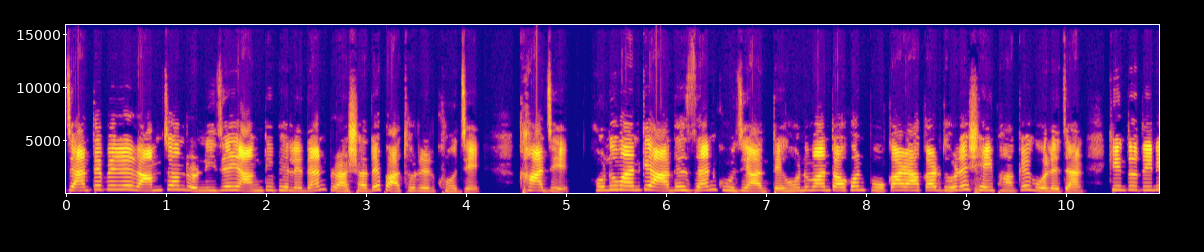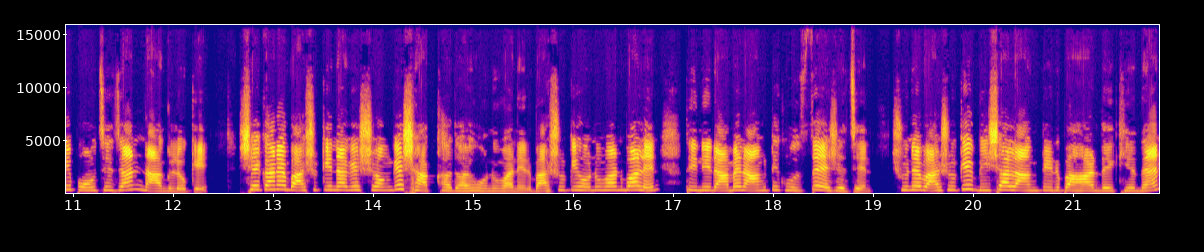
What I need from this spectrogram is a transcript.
জানতে পেরে রামচন্দ্র নিজেই আংটি ফেলে দেন প্রাসাদে পাথরের খোঁজে। খাঁজে হনুমানকে আদেশ দেন খুঁজে আনতে। হনুমান তখন পোকার আকার ধরে সেই ফাঁকে গলে যান, কিন্তু তিনি পৌঁছে যান নাগলোকে। সেখানে বাসুকি নাগের সঙ্গে সাক্ষাৎ হয় হনুমানের। বাসুকি হনুমান বলেন, তিনি রামের আংটি খুঁজতে এসেছেন। শুনে বাসুকি বিশাল আংটির পাহাড় দেখিয়ে দেন।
